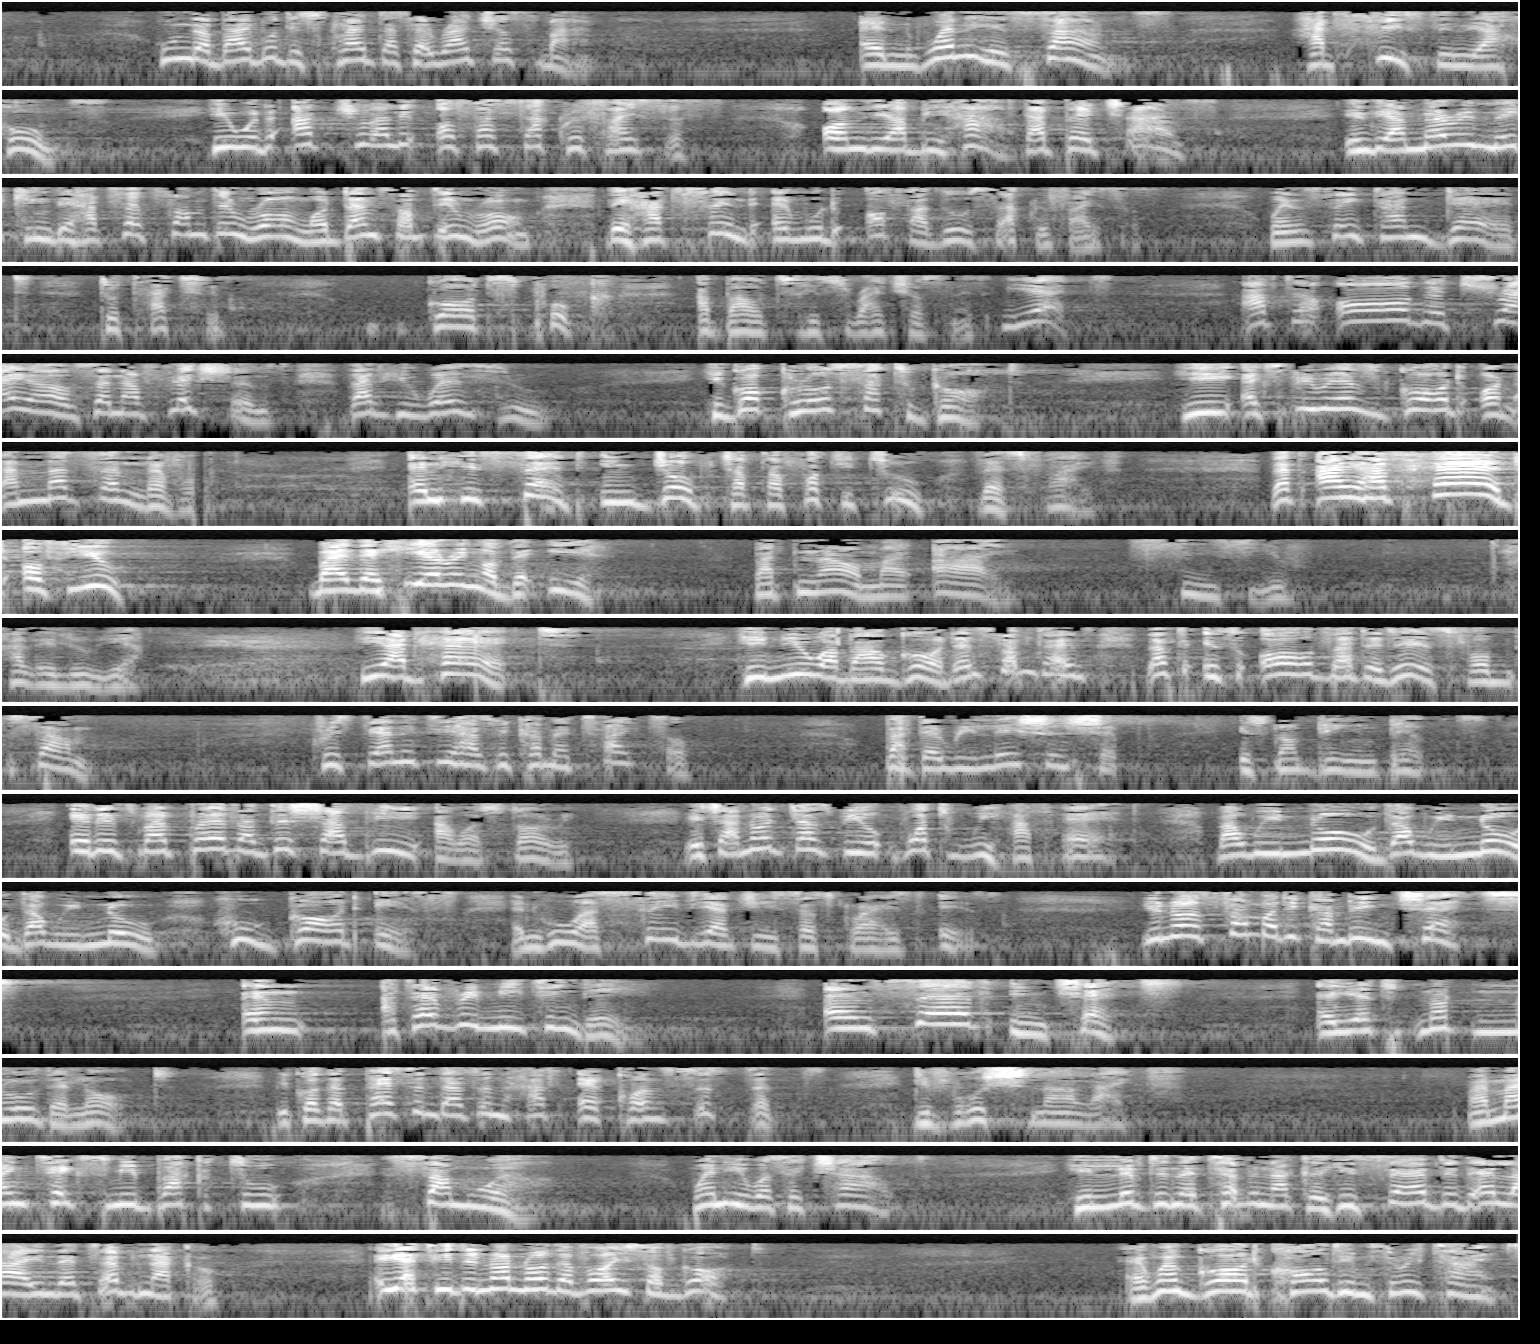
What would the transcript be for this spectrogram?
whom the Bible described as a righteous man. And when his sons had feast in their homes, he would actually offer sacrifices on their behalf that perchance in their merrymaking they had said something wrong or done something wrong. They had sinned and would offer those sacrifices. When Satan dared to touch him, God spoke about his righteousness. Yet, after all the trials and afflictions that he went through, he got closer to God. He experienced God on another level. And he said in Job chapter 42 verse 5 that I have heard of you by the hearing of the ear, but now my eye sees you. Hallelujah. He had heard. He knew about God. And sometimes that is all that it is for some. Christianity has become a title but the relationship is not being built. It is my prayer that this shall be our story. It shall not just be what we have heard, but we know that we know that we know who God is and who our Savior Jesus Christ is. You know, somebody can be in church and at every meeting day and serve in church and yet not know the Lord. Because the person doesn't have a consistent devotional life. My mind takes me back to Samuel when he was a child. He lived in the tabernacle. He served with Eli in the tabernacle. And yet he did not know the voice of God. And when God called him three times,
